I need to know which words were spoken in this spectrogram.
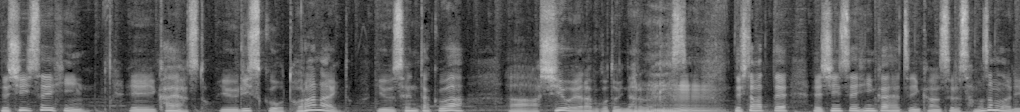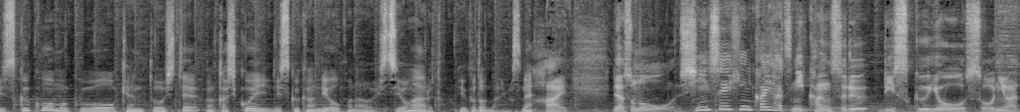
で新製品、えー、開発というリスクを取らないという選択はあ死を選ぶことになるわけです。でしたがって新製品開発に関するさまざまなリスク項目を検討して、まあ、賢いリスク管理を行う必要があるということになりますね。はい、ではその新製品開発に関するリスク要素には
